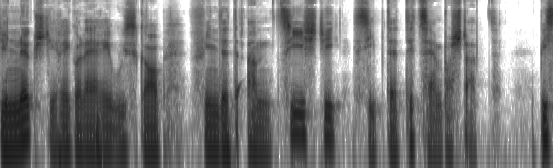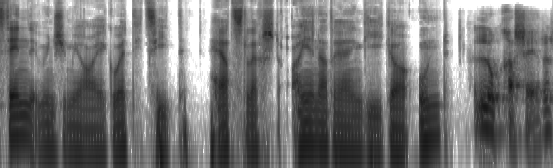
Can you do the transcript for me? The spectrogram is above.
Die nächste reguläre Ausgabe findet am Dienstag, 7. Dezember statt. Bis dann wünsche ich mir eine gute Zeit. Herzlichst, euer Adrian Giger und Lukas Scherer.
